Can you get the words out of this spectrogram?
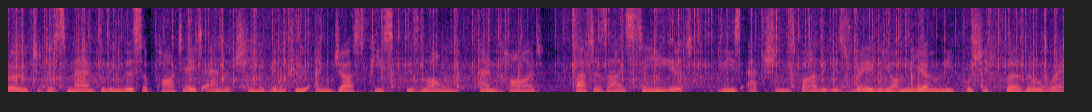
road to dismantling this apartheid and achieving true and just peace is long and hard, but as I see it, these actions by the Israeli army only push it further away.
